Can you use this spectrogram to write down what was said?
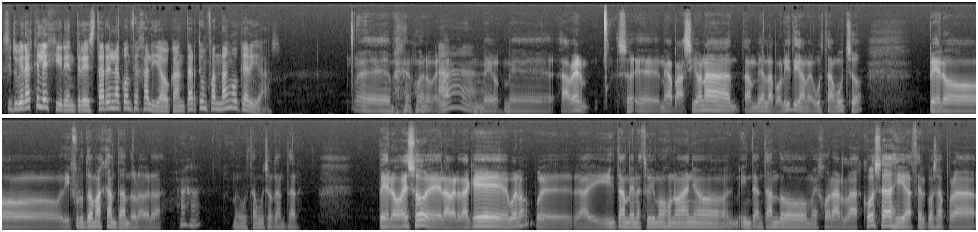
Si tuvieras que elegir entre estar en la concejalía o cantarte un fandango, ¿qué harías? Eh, bueno, Ah. me- me- a ver, eh, me apasiona también la política, me gusta mucho, pero disfruto más cantando, la verdad. Ajá. Me gusta mucho cantar. Pero eso, eh, la verdad que, bueno, pues ahí también estuvimos unos años intentando mejorar las cosas y hacer cosas para,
